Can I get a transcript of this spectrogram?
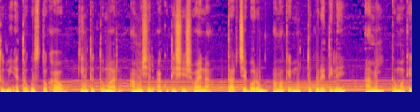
তুমি এত গোস্ত খাও, কিন্তু তোমার আমিষের আকুতি শেষ হয় না। তার চেয়ে বরং আমাকে মুক্ত করে দিলে আমি তোমাকে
